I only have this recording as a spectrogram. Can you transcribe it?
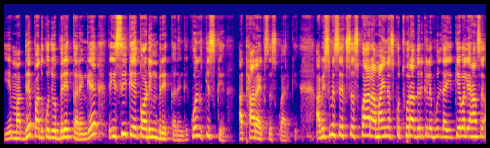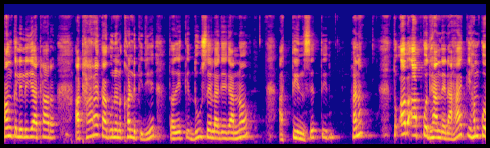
ये मध्य पद को जो ब्रेक करेंगे तो इसी के अकॉर्डिंग ब्रेक करेंगे। कौन, किसके? अठारह एक्स स्क्वायर के। अब इसमें से एक्स स्क्वायर और माइनस को थोड़ा देर के लिए भूल जाइए। केवल यहाँ से अंक ले लीजिए अठारह। अठारह का गुणनखंड कीजिए तो एक दो से लगेगा नौ और तीन से तीन, है ना? तो अब आपको ध्यान देना है कि हमको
